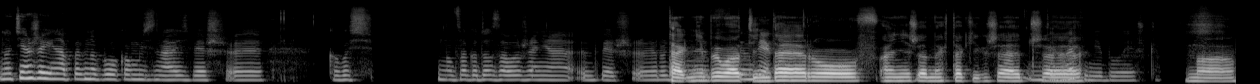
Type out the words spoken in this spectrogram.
No ciężej na pewno było komuś znaleźć, wiesz, y, kogoś nowego do założenia, wiesz, rodziny Tak, nie było tym wieku. Tinderów, ani żadnych takich rzeczy. Internetu nie było jeszcze. No,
